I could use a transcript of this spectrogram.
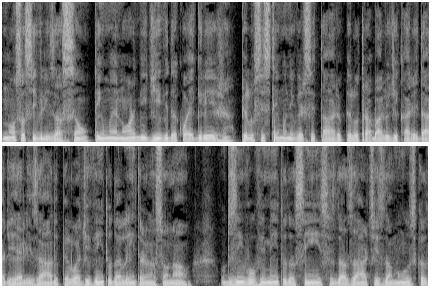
Nossa civilização tem uma enorme dívida com a Igreja pelo sistema universitário, pelo trabalho de caridade realizado, pelo advento da lei internacional, o desenvolvimento das ciências, das artes, da música,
